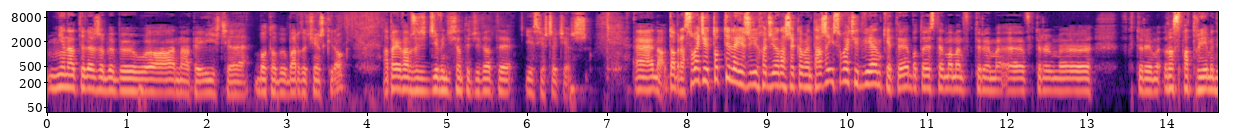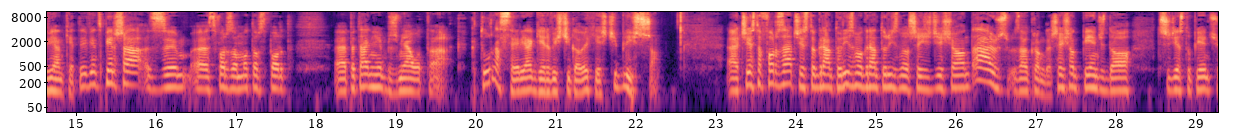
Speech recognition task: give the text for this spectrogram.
nie na tyle, żeby był na tej liście, bo to był bardzo ciężki rok. A powiem wam, że 99 jest jeszcze cięższy. E, no dobra, słuchajcie, to tyle, jeżeli chodzi o nasze komentarze i słuchajcie dwie ankiety, bo to jest ten moment, w którym, e, w którym, e, w którym rozpatrujemy dwie ankiety. Więc pierwsza z, z Forza Motorsport pytanie brzmiało tak. Która seria gier wyścigowych jest ci bliższa? E, czy jest to Forza, czy jest to Gran Turismo? Gran Turismo 60, a już zaokrąglę, 65 do 35,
